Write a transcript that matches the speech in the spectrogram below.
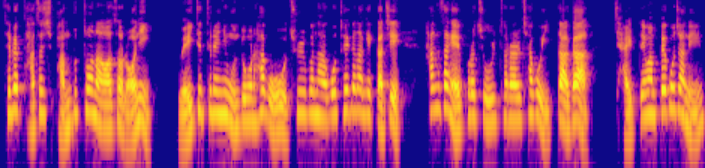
새벽 5시 반부터 나와서 러닝, 웨이트 트레이닝 운동을 하고 출근하고 퇴근하기까지 항상 애플워치 울트라를 차고 있다가 잘 때만 빼고 자는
